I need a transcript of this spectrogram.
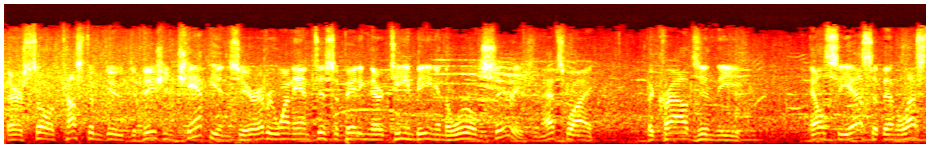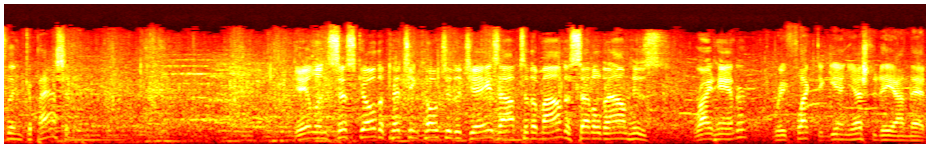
They're so accustomed to division champions here everyone anticipating their team being in the World Series and that's why the crowds in the LCS have been less than capacity. Galen Cisco the pitching coach of the Jays out to the mound to settle down his right-hander reflect again yesterday on that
